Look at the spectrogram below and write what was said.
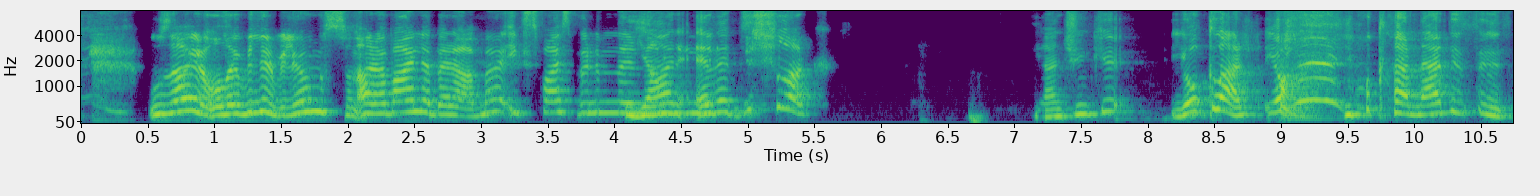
Uzaylı olabilir biliyor musun? Arabayla beraber X-Files bölümlerinden Yani evet. bir şlak. Yani çünkü yoklar. Yok, yoklar. Neredesiniz?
